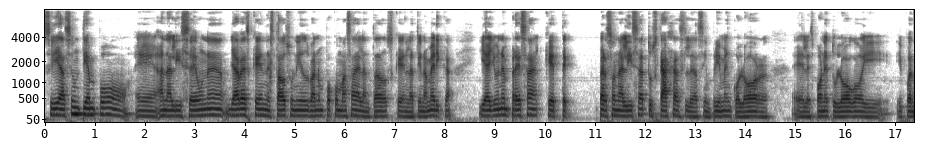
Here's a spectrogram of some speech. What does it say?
Sí, hace un tiempo eh, analicé una, ya ves que en Estados Unidos van un poco más adelantados que en Latinoamérica y hay una empresa que te personaliza tus cajas, las imprime en color, eh, les pone tu logo y, pues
